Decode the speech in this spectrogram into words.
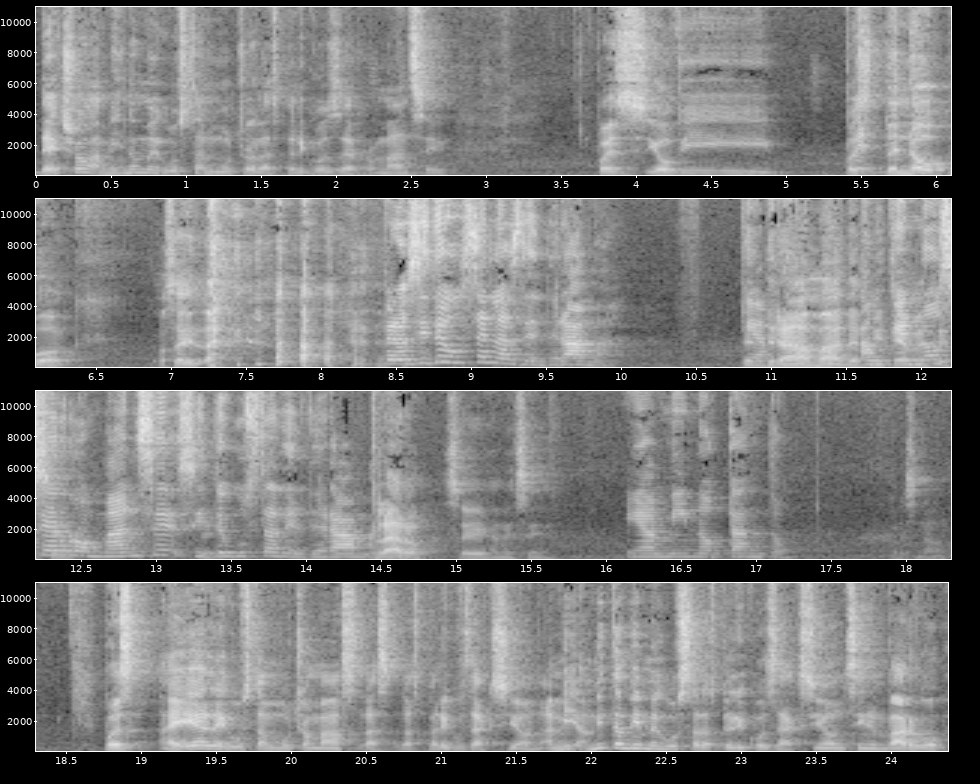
de hecho, a mí no me gustan mucho las películas de romance. Pues yo vi pues The Notebook. O sea, pero sí te gustan las de drama. De drama, definitivamente. Aunque no sea romance, sí, te gusta de drama. Claro, sí, a mí sí. Y a mí no tanto. Pues no. Pues a ella le gustan mucho más las, películas de acción. A mí, a mí también me gustan las películas de acción, sin embargo,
